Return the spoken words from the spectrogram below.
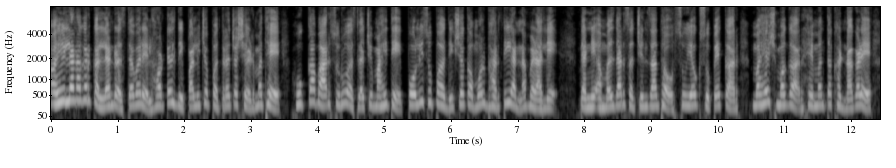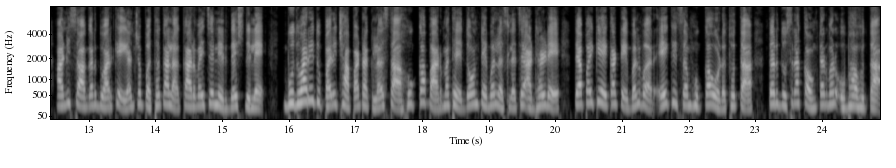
अहिल्यानगर कल्याण रस्त्यावरील हॉटेल दीपालीच्या पत्राच्या शेडमध्ये हुक्का बार सुरू असल्याची माहिती पोलीस उपअधीक्षक अमोल भारती यांना मिळाली. त्यांनी अंमलदार सचिन जाधव सुयोग सुपेकर महेश मगर हेमंत खंडागळे आणि सागर द्वारके यांच्या पथकाला कारवाईचे निर्देश दिले. बुधवारी दुपारी छापा टाकला असता हुक्का बारमध्ये दोन टेबल असल्याचे आढळले. त्यापैकी एका टेबलवर एक इसम हुक्का ओढत होता तर दुसरा काउंटरवर उभा होता.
